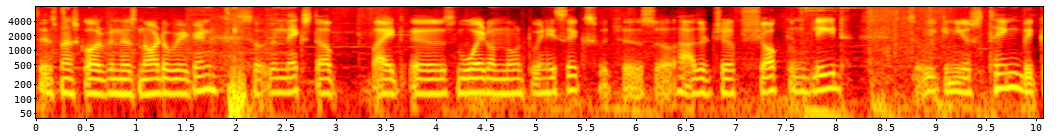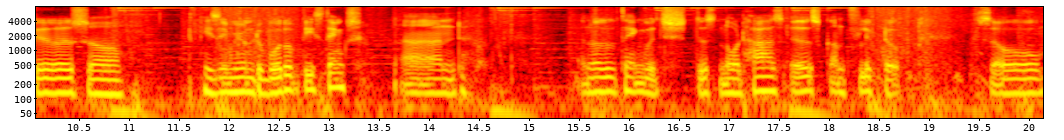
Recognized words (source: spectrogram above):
since my scorpion is not awakened. So the next up fight is void on node 26 which is uh, hazard shift shock and bleed. So we can use thing because uh, he's immune to both of these things. And another thing which this node has is conflictor. So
